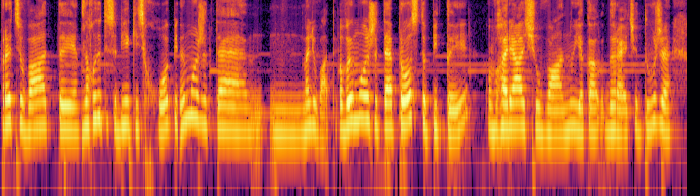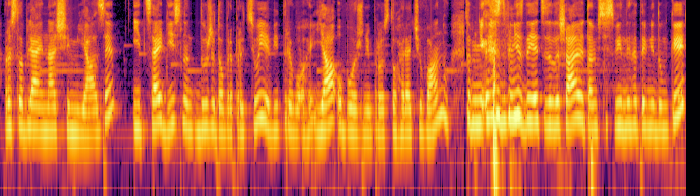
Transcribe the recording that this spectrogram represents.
працювати, знаходити собі якісь хобі. Ви можете малювати. Ви можете просто піти. В гарячу ванну, яка, до речі, дуже розслабляє наші м'язи, І це дійсно дуже добре працює від тривоги. Я обожнюю просто гарячу ванну. То мені мені здається, залишаю там всі свої негативні думки,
